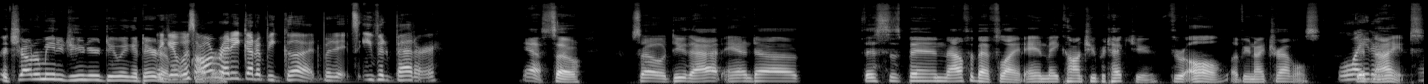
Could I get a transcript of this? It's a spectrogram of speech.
it's John Romita Jr. doing a Daredevil. like it was cover. already gonna be good, but it's even better. yeah so so do that and uh this has been alphabet flight and may Khonshu protect you through all of your night travels Later. good night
